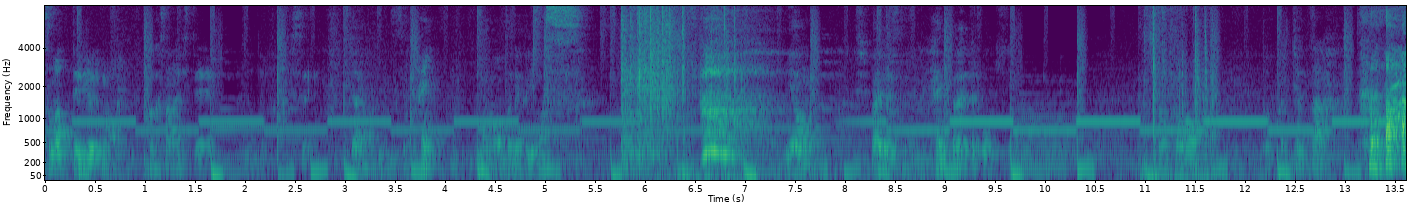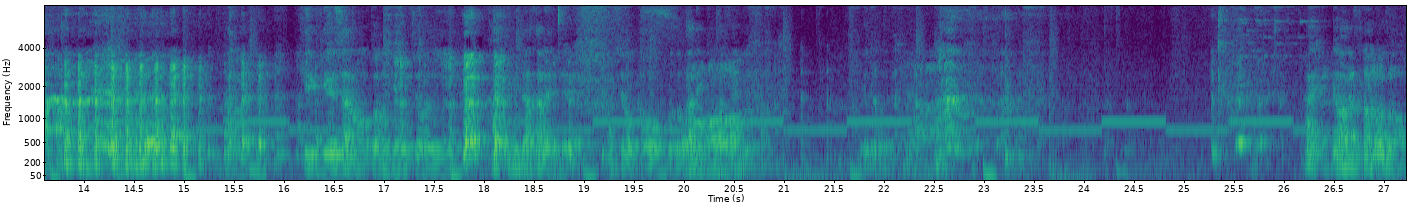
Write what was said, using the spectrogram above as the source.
集まっているよりも拡散して失礼じゃあいいですよ。はい。物音で振ります。4失敗ですね。はい。それって好奇心ちょっとどっか行っちゃった。救急車の音の幻聴にかき乱されて足音を追うことができませんでした。ということで。すねはい。では次の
